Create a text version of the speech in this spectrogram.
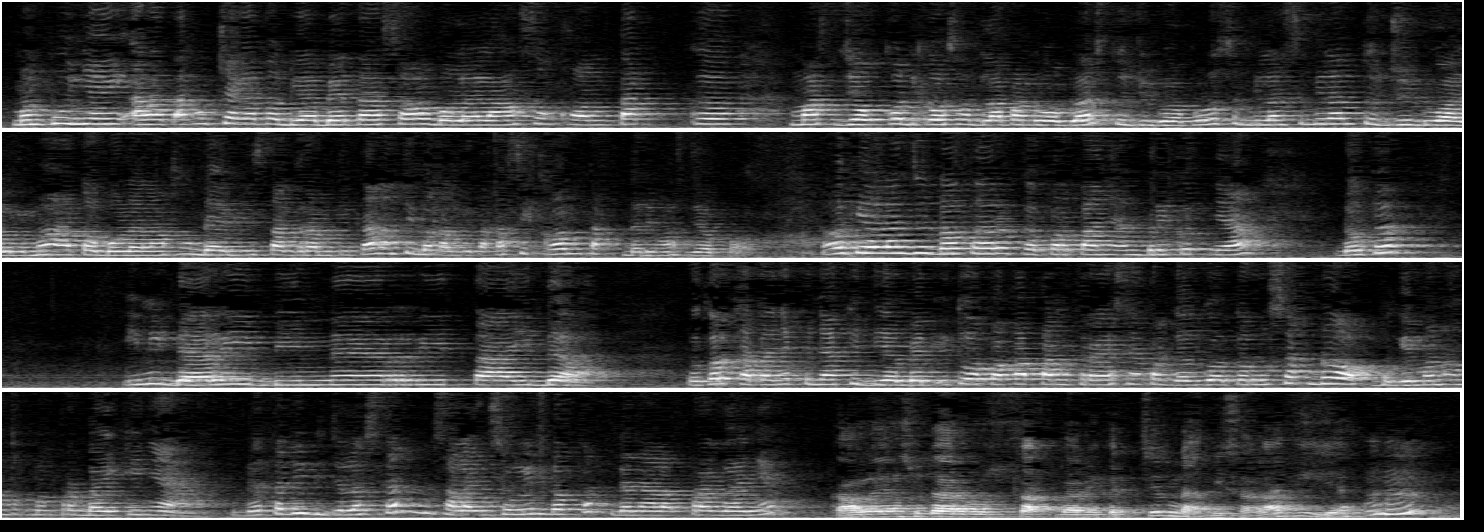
mempunyai alat aku cek atau diabetasol boleh langsung kontak ke Mas Joko di 0812 720 99725 atau boleh langsung dari Instagram kita nanti bakal kita kasih kontak dari Mas Joko. Oke lanjut dokter ke pertanyaan berikutnya. Dokter, ini dari Bineritaida. Dokter katanya penyakit diabetes itu apakah pankreasnya terganggu atau rusak dok? Bagaimana untuk memperbaikinya? Udah tadi dijelaskan masalah insulin dokter dan alat peraganya? Kalau yang sudah rusak dari kecil nggak bisa lagi ya. Mm -hmm.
